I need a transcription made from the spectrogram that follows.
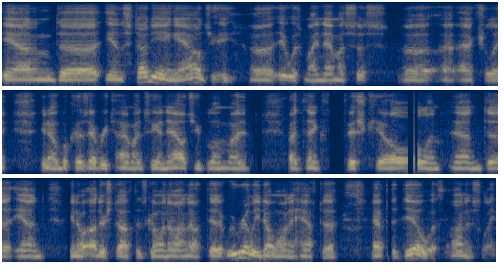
and uh, in studying algae, uh, it was my nemesis uh, actually. You know, because every time I'd see an algae bloom, I'd, I'd think fish kill and and uh, and you know other stuff that's going on out there that we really don't want to have to have to deal with, honestly.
